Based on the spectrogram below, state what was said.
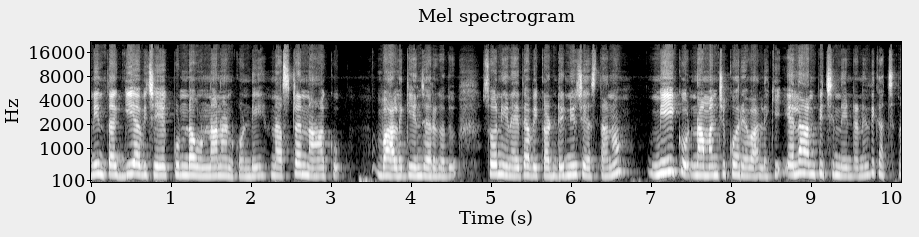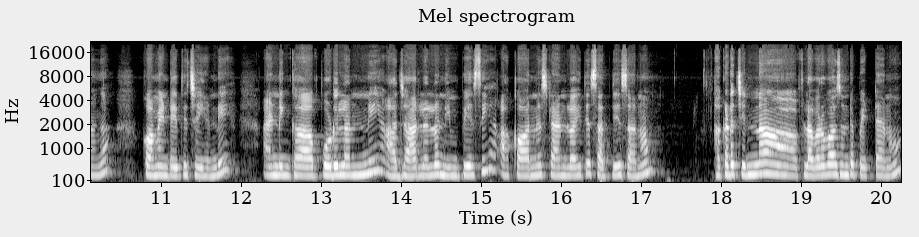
నేను తగ్గి అవి చేయకుండా ఉన్నాను అనుకోండి నష్టం నాకు. వాళ్ళకి ఏం జరగదు. సో నేనైతే అవి కంటిన్యూ చేస్తాను. మీకు నా మంచి కోరే వాళ్ళకి ఎలా అనిపించింది ఏంటనేది ఖచ్చితంగా కామెంట్ అయితే చేయండి. అండ్ ఇంకా పొడులన్నీ ఆ జార్లలో నింపేసి ఆ కార్నర్ స్టాండ్లో అయితే సర్దేశాను. అక్కడ చిన్న ఫ్లవర్ వాజ్ ఉంటే పెట్టాను.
